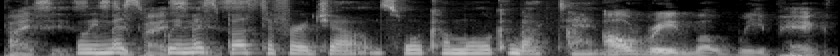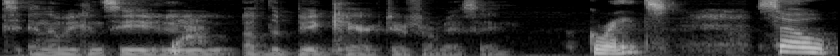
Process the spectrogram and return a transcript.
Pisces. We missed do we miss Bustopher Jones. We'll come we'll come back to him. I'll read what we picked, and then we can see who of the big characters we're missing. Great. So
